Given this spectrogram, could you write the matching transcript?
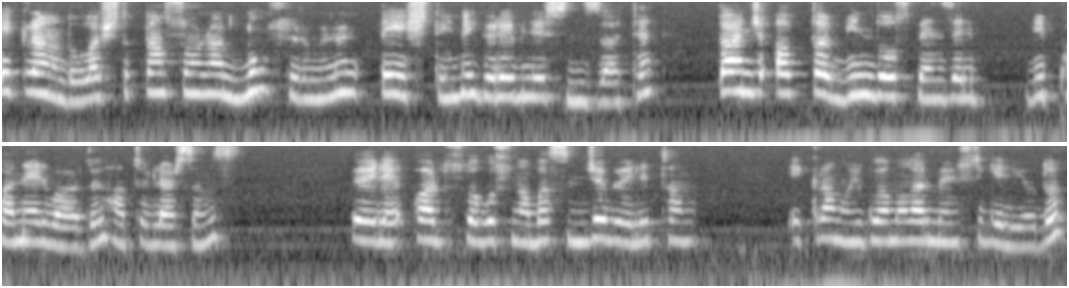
Ekrana da ulaştıktan sonra num sürümünün değiştiğini görebilirsiniz zaten. Daha önce altta Windows benzeri bir panel vardı hatırlarsanız. Böyle Pardus logosuna basınca böyle tam ekran uygulamalar menüsü geliyordu.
